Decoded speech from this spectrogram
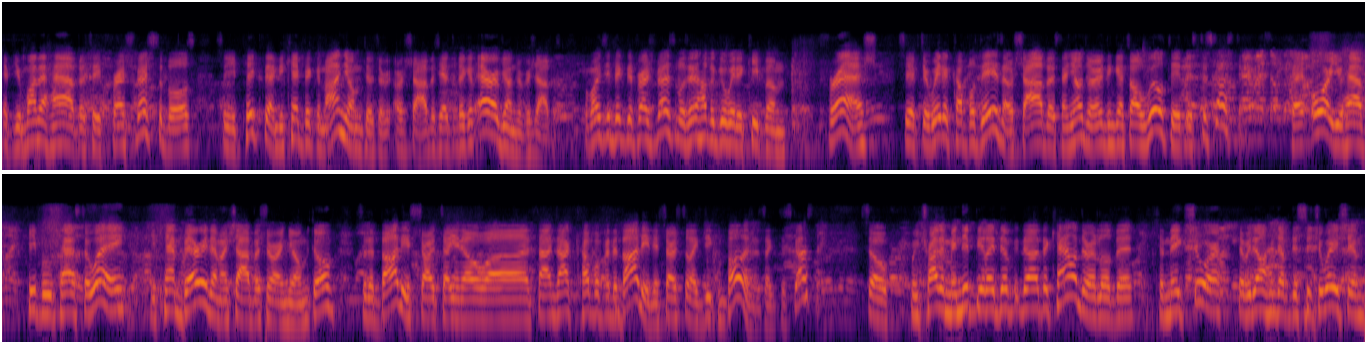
if you want to have, let's say, fresh vegetables, so you pick them, you can't pick them on Yom Tov or, Shabbos, you have to pick them Erev Yom Tov or Shabbos. But once you pick the fresh vegetables, they don't have a good way to keep them fresh, so you have to wait a couple days, now Shabbos, then Yom Tov, everything gets all wilted, it's disgusting. Okay? Or you have people who passed away, you can't bury them on Shabbos or on Yom Tov, so the body starts to, you know, uh, it's not, not covered for the body, it starts to like decompose, it's like disgusting. So we try to manipulate the, the, the calendar a little bit to make sure that we don't end up this situation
